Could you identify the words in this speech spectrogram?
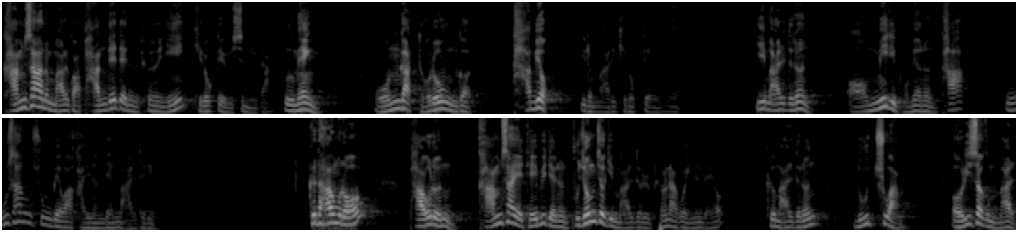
감사하는 말과 반대되는 표현이 기록되어 있습니다. 음행, 온갖 더러운 것, 탐욕 이런 말이 기록되어 있네요. 이 말들은 엄밀히 보면은 다 우상 숭배와 관련된 말들입니다. 그 다음으로 바울은 감사에 대비되는 부정적인 말들을 표현하고 있는데요. 그 말들은 누추함, 어리석은 말,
